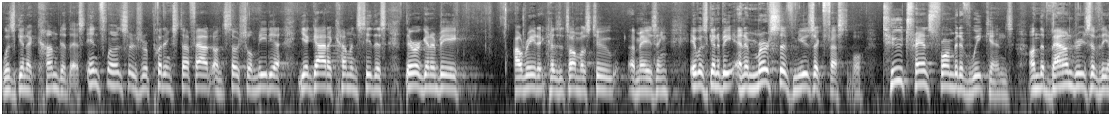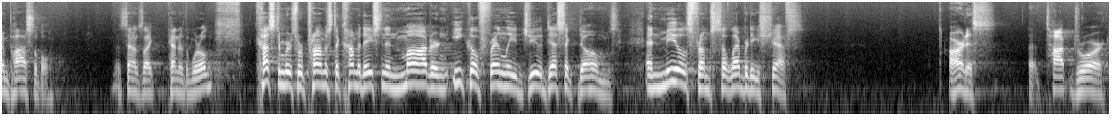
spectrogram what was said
was going to come to this. Influencers were putting stuff out on social media. You got to come and see this. There were going to be, I'll read it because it's almost too amazing. It was going to be an immersive music festival, two transformative weekends on the boundaries of the impossible. That sounds like kind of the world. Customers were promised accommodation in modern, eco friendly geodesic domes and meals from celebrity chefs. artists, top drawer,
